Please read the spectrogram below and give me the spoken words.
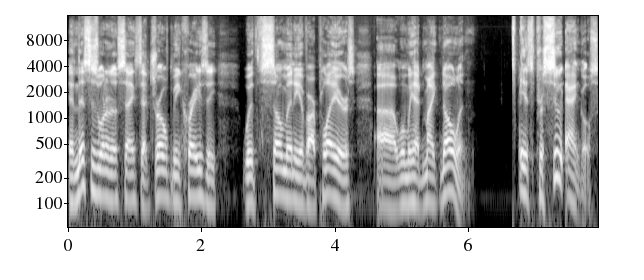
and this is one of those things that drove me crazy with so many of our players uh, when we had Mike Nolan is pursuit angles.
